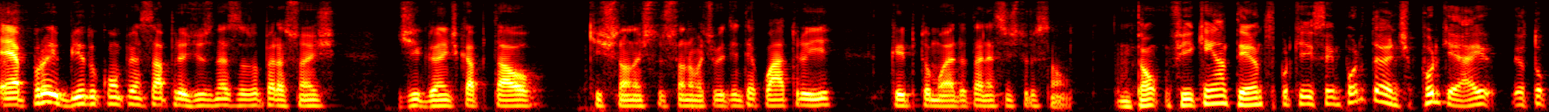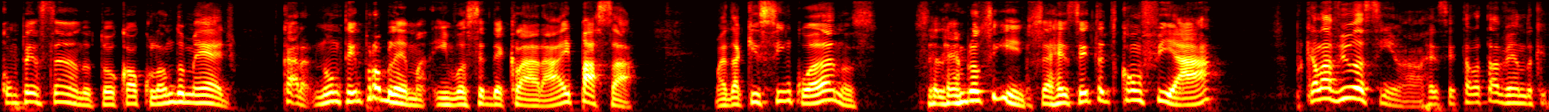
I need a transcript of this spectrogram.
É proibido compensar prejuízo nessas operações de ganho de capital que estão na Instituição Normativa 84 e criptomoeda está nessa instrução. Então, fiquem atentos, porque isso é importante. Porque aí eu estou compensando, estou calculando o médio. Cara, não tem problema em você declarar e passar. Mas daqui cinco anos, você lembra o seguinte: se a Receita desconfiar, porque ela viu assim, ó, a Receita ela tá vendo que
